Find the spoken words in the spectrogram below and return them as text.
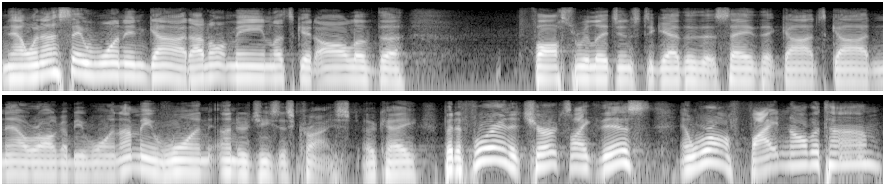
Now, when I say one in God, I don't mean let's get all of the false religions together that say that God's God and now we're all going to be one. I mean one under Jesus Christ, okay? But if we're in a church like this and we're all fighting all the time,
